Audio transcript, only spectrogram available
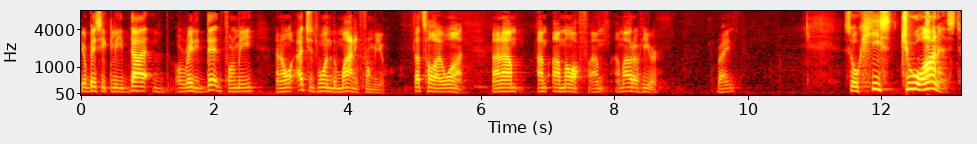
you're basically that already dead for me, and I, I just want the money from you. That's all I want. And I'm, I'm, I'm off. I'm, I'm out of here. Right? So he's too honest.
